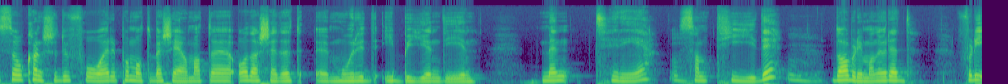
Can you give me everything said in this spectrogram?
så kanskje du får på en måte beskjed om at uh, å, det har skjedd et mord i byen din. Men tre samtidig, da blir man jo redd. Fordi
